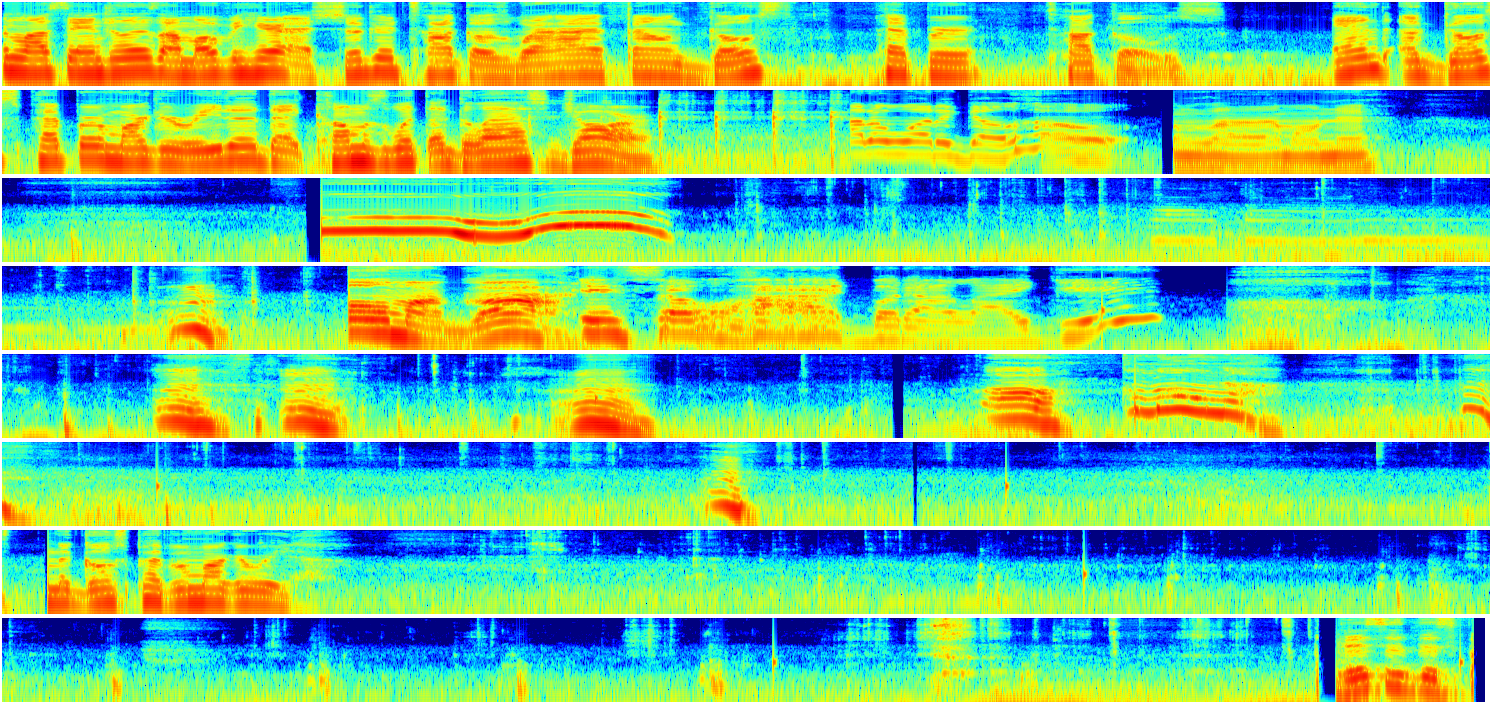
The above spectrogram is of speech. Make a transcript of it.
in Los Angeles. I'm over here at Sugar Tacos where I found ghost pepper tacos and a ghost pepper margarita that comes with a glass jar. I don't want to go home. Lime on there. Ooh. Mm. Oh my god. It's so hot, but I like it. Mm, mm, mm. Oh, come on now. Mm. Mm. The ghost pepper margarita. This is the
